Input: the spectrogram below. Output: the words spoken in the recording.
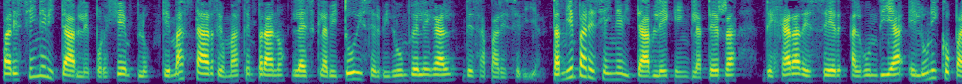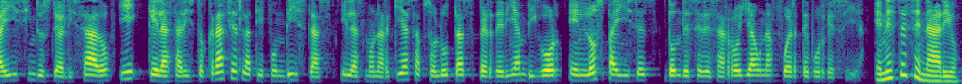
Parecía inevitable, por ejemplo, que más tarde o más temprano la esclavitud y servidumbre legal desaparecerían. También parecía inevitable que Inglaterra dejara de ser algún día el único país industrializado y que las aristocracias latifundistas y las monarquías absolutas perderían vigor en los países donde se desarrolla una fuerte burguesía. En este escenario,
